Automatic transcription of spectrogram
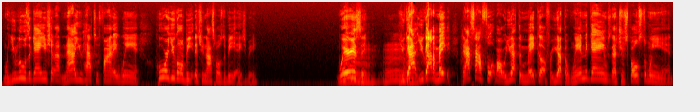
when you lose a game, you should not. Now you have to find a win. Who are you gonna beat that you're not supposed to beat? HB. Where is it? Mm, you mm. got you got to make. That's how football. You have to make up for. You have to win the games that you're supposed to win,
